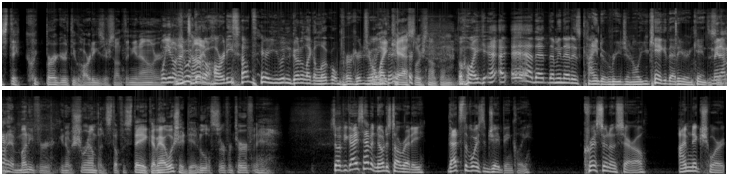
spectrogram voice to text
just a quick burger through Hardee's or something, you know, or well, you don't you have would time. go to Hardee's out there. You wouldn't go to like a local burger a joint. White there? Castle or something. A White, eh, eh, that I mean, that is kind of regional. You can't get that here in Kansas. I mean, I don't have money for you know shrimp and stuff with steak. I mean, I wish I did a little surf and turf. And, eh. So if you guys haven't noticed already, that's the voice of Jay Binkley, Chris Uno Cero. I'm Nick Schwerdt.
